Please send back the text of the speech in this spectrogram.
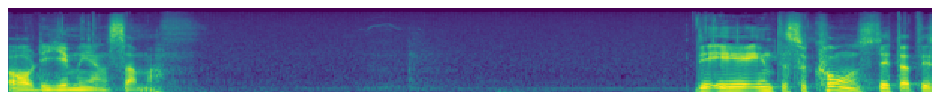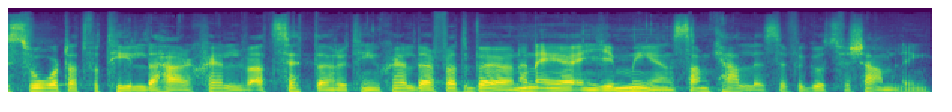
av det gemensamma. Det är inte så konstigt att det är svårt att få till det här själv, att sätta en rutin själv, därför att bönen är en gemensam kallelse för Guds församling.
